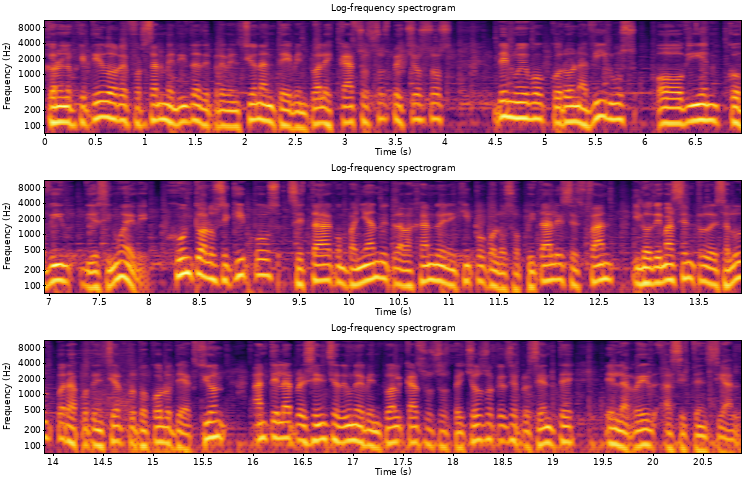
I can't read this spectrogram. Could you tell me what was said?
con el objetivo de reforzar medidas de prevención ante eventuales casos sospechosos de nuevo coronavirus o bien COVID-19. Junto a los equipos se está acompañando y trabajando en equipo con los hospitales, SFAN y los demás centros de salud para potenciar protocolos de acción ante la presencia de un eventual caso sospechoso que se presente en la red asistencial.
